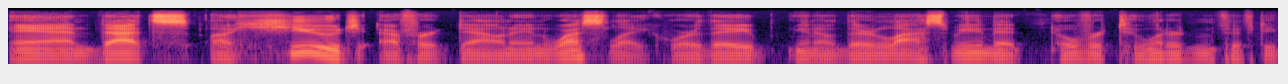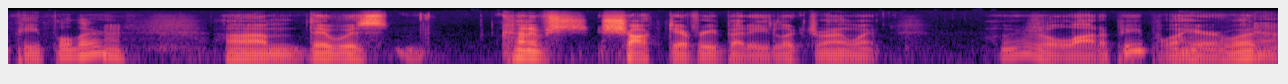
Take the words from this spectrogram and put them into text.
and that's a huge effort down in Westlake where they you know their last meeting they had over 250 people there. Um, there was kind of sh- shocked everybody. Looked around and went, there's a lot of people here. What Yeah.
